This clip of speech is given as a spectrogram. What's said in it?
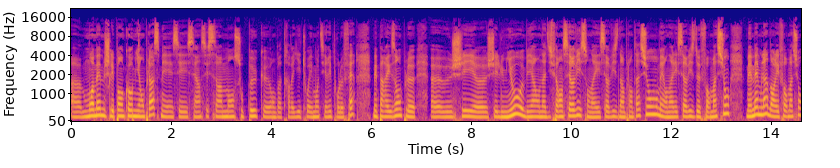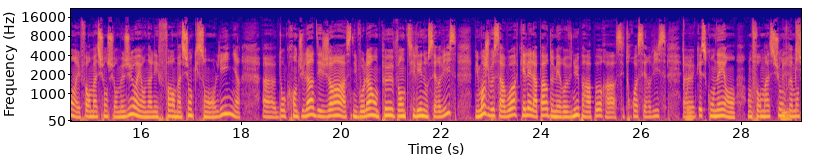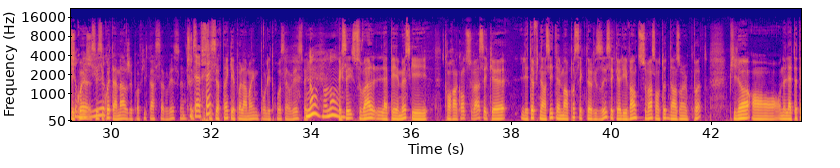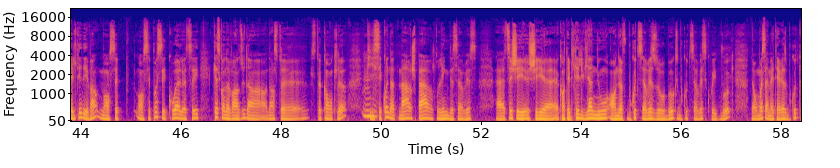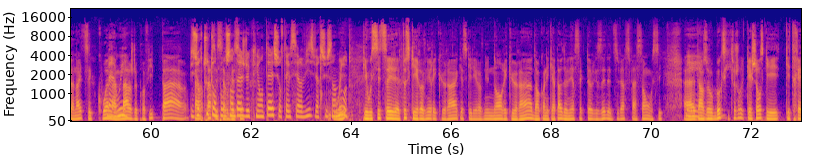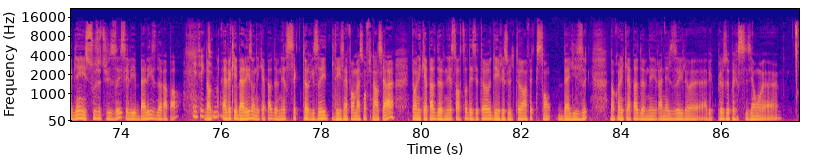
euh, Moi-même, je l'ai pas encore mis en place, mais c'est c'est incessamment sous peu qu'on va travailler toi et moi Thierry pour le faire. Mais par exemple, euh, chez euh, chez Lumio, eh bien, on a différents services. On a les services d'implantation, mais on a les services de formation. Mais même là, dans les formations, on a les formations sur mesure et on a les formations qui sont en ligne. Euh, donc rendu là, déjà à ce niveau-là, on peut ventiler nos services. Mais moi, je veux savoir quelle est la part de mes revenus par rapport à ces trois services. Euh, Oui. Qu'est-ce qu'on est en, en formation vraiment sur quoi, mesure? C'est quoi ta marge de profit par service? hein? Tout à fait. C'est certain qu'elle n'est pas la même pour les trois services. Fait Non, non, non. C'est souvent la PME, ce qu'on rencontre souvent, c'est que l'état financier est tellement pas sectorisé, c'est que les ventes souvent sont toutes dans un pot. Puis là, on, on a la totalité des ventes, mais on sait on sait pas c'est quoi là, tu sais, qu'est-ce qu'on a vendu dans dans ce compte-là, puis Mhm. c'est quoi notre marge par ligne de service. Euh, tu sais, chez, chez euh, Comptabilité Liviane, nous, on offre beaucoup de services ZooBooks, beaucoup de services QuickBook. Donc moi, ça m'intéresse beaucoup de connaître c'est quoi Ben ma oui. marge de profit par Puis par- surtout par ton pourcentage de clientèle sur tel service versus un Oui. autre. Puis aussi, tu sais, tout ce qui est revenus récurrents, qu'est-ce qui est les revenus non récurrents. Donc, on est capable de venir sectoriser de diverses façons aussi. Euh, Et- Dans ZooBooks, quelque chose, quelque chose qui, est, qui est très bien et sous-utilisé, c'est les balises de rapport. Effectivement. Donc, avec les balises, on est capable de venir sectoriser des informations financières, puis on est capable de venir sortir des états, des résultats, en fait, qui sont balisés. Donc, on est capable de venir analyser là, avec plus de précision.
